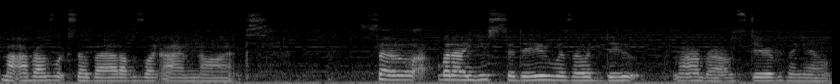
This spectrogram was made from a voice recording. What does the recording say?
my eyebrows look so bad. I was like, I'm not. So what I used to do was I would do my eyebrows, do everything else.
